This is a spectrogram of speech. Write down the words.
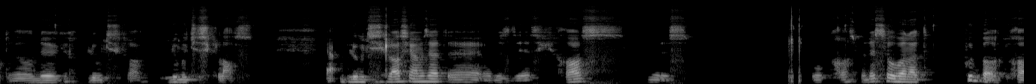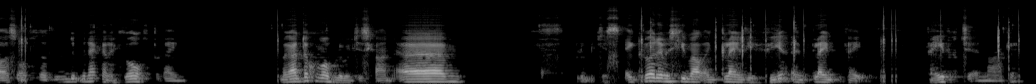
Altijd wel leuker. Bloemetjesglas. Bloemetjesglas. Ja, bloemetjesglas gaan we zetten. Wat is dit? Gras. Dit is ook gras. Maar dit is zo van het voetbalgras of dat doet me aan een golfterrein. We gaan toch wel bloemetjes gaan. Um, bloemetjes. Ik wilde misschien wel een klein rivier, een klein vijvertje in maken.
